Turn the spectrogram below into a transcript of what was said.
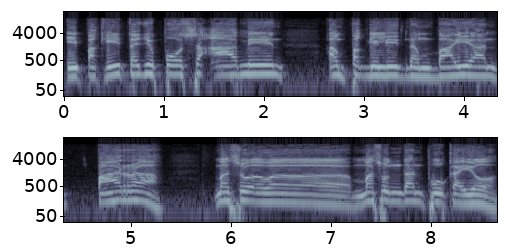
Ipakita niyo po sa amin ang paglilid ng bayan para masu, ah, masundan po kayo.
